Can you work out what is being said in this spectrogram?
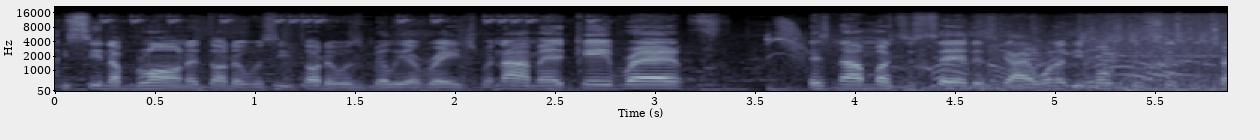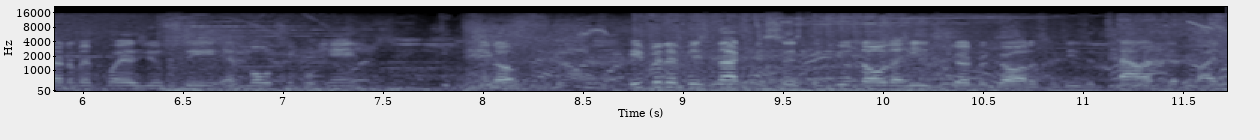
He seen a blonde and thought it was he thought it was Millia Rage. But nah, man, K Brad, it's not much to say this guy. One of the most consistent tournament players you'll see in multiple games. You know, even if he's not consistent, you'll know that he's good regardless. He's a talented fighting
